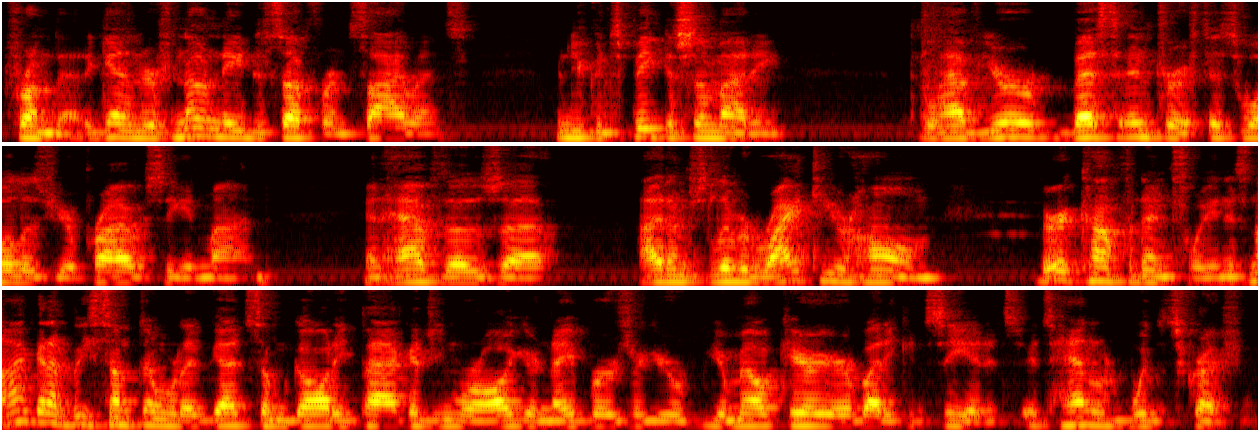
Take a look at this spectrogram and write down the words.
from that. Again, there's no need to suffer in silence when you can speak to somebody that'll have your best interest as well as your privacy in mind and have those uh, items delivered right to your home very confidentially. And it's not going to be something where they've got some gaudy packaging where all your neighbors or your, your mail carrier, everybody can see it. It's, it's handled with discretion.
